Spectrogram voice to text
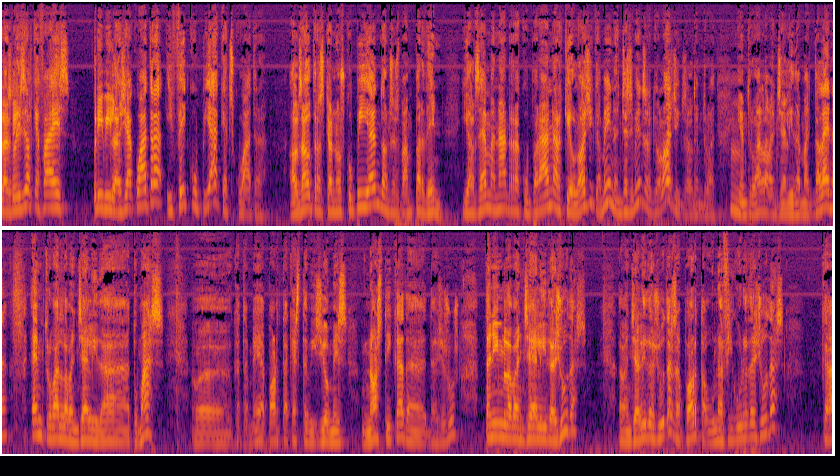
L'Església el que fa és privilegiar quatre i fer copiar aquests quatre. Els altres que no es copien, doncs es van perdent. I els hem anat recuperant arqueològicament, en jaciments arqueològics els hem trobat. Mm. I hem trobat l'Evangeli de Magdalena, hem trobat l'Evangeli de Tomàs, eh, que també aporta aquesta visió més gnòstica de, de Jesús. Tenim l'Evangeli de Judes, L'Evangeli de Judes aporta una figura de Judes que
